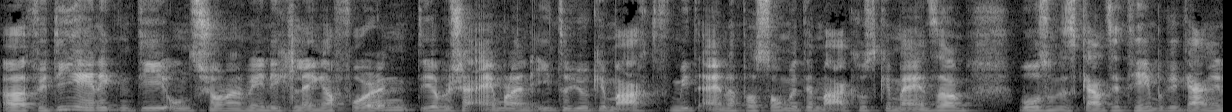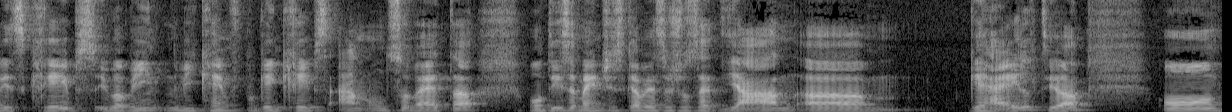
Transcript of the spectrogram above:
Äh, für diejenigen, die uns schon ein wenig länger folgen, die habe ich schon einmal ein Interview gemacht mit einer Person, mit dem Markus gemeinsam, wo es um das ganze Thema gegangen ist, Krebs überwinden, wie kämpft man gegen Krebs an und so weiter. Und dieser Mensch ist, glaube ich, also schon seit Jahren ähm, geheilt. Ja. Und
